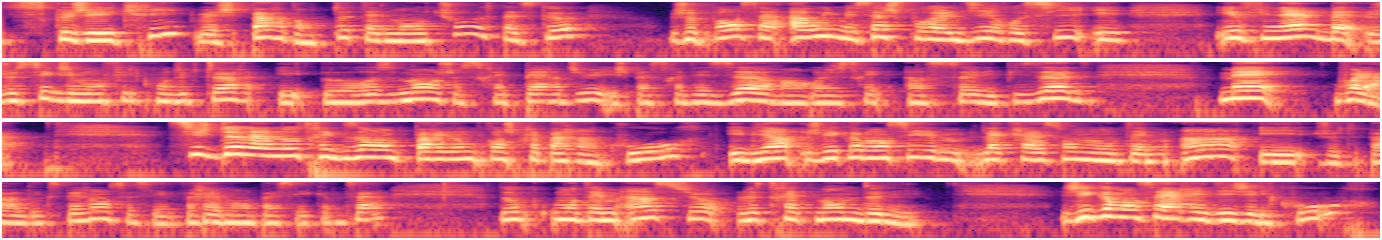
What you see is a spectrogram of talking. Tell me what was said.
ce que j'ai écrit, ben, je pars dans totalement autre chose parce que je pense à ah oui mais ça je pourrais le dire aussi. Et, et au final ben, je sais que j'ai mon fil conducteur et heureusement je serais perdue et je passerais des heures à enregistrer un seul épisode. Mais voilà. Si je donne un autre exemple par exemple quand je prépare un cours eh bien je vais commencer la création de mon thème 1 et je te parle d'expérience ça s'est vraiment passé comme ça. Donc mon thème 1 sur le traitement de données j'ai commencé à rédiger le cours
